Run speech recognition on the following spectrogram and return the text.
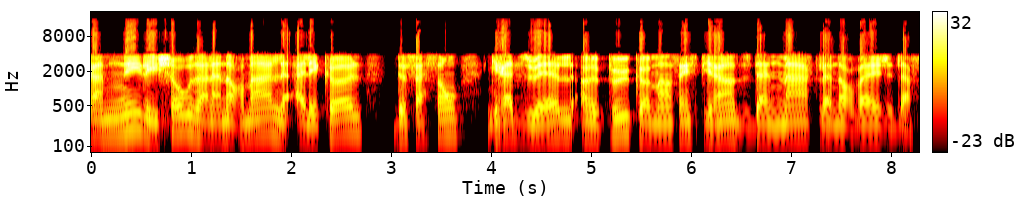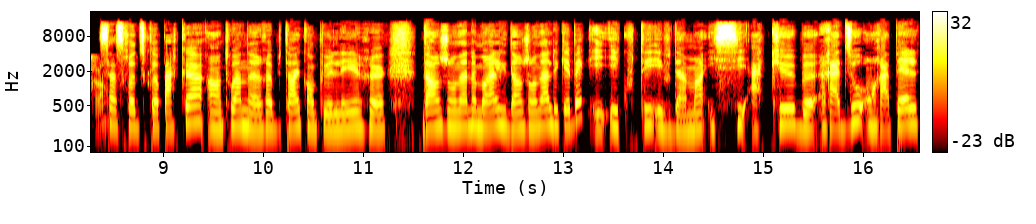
ramener les choses à la normale à l'école de façon graduelle, un peu comme en s'inspirant du Danemark, la Norvège et de la France. Ça sera du cas par cas. Antoine Robitaille qu'on peut lire euh, dans le Journal de Montréal et dans le Journal de Québec et écouter évidemment ici à Cube Radio. On rappelle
